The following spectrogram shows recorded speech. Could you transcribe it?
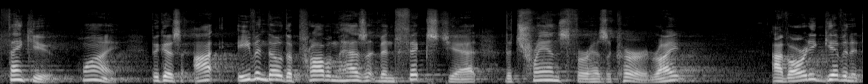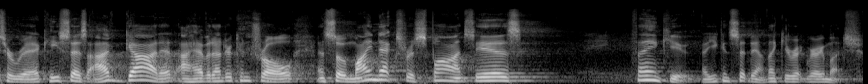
Thank you. Why? Because I, even though the problem hasn't been fixed yet, the transfer has occurred, right? I've already given it to Rick. He says, I've got it. I have it under control. And so my next response is, Thank you. Now you can sit down. Thank you, Rick, very much.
